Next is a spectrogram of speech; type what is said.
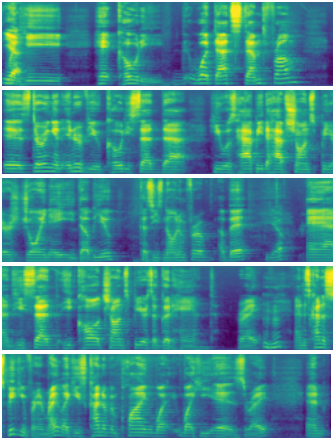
Yeah. when he hit Cody. What that stemmed from is during an interview, Cody said that he was happy to have Sean Spears join AEW because he's known him for a, a bit Yep. and he said he called Sean Spears a good hand, right? Mm-hmm. And it's kind of speaking for him, right? Like he's kind of implying what what he is, right? And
